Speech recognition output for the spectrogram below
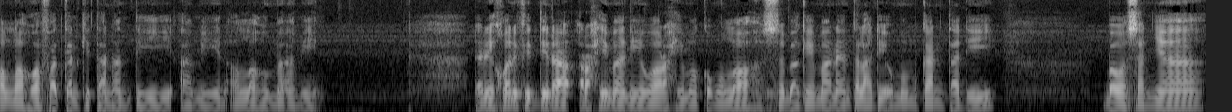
Allah wafatkan kita nanti. Amin. Allahumma amin. Dan ikhwan fiddin rahimani wa rahimakumullah sebagaimana yang telah diumumkan tadi bahwasannya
